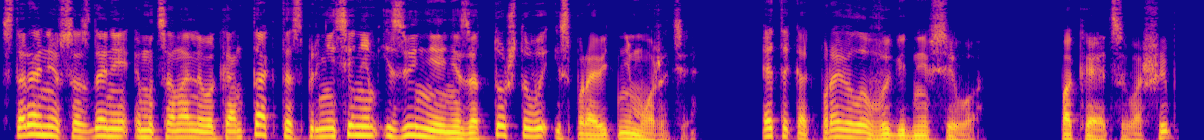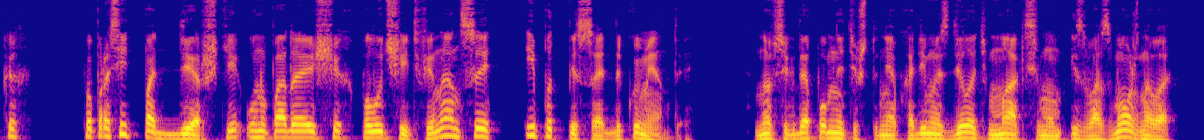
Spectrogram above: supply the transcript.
Старание в создании эмоционального контакта с принесением извинения за то, что вы исправить не можете. Это, как правило, выгоднее всего. Покаяться в ошибках, попросить поддержки у нападающих, получить финансы и подписать документы. Но всегда помните, что необходимо сделать максимум из возможного,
